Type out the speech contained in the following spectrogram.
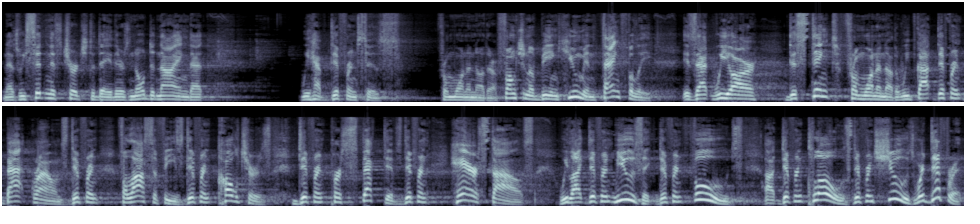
And as we sit in this church today, there's no denying that we have differences from one another. A function of being human, thankfully, is that we are distinct from one another. We've got different backgrounds, different philosophies, different cultures, different perspectives, different hairstyles. We like different music, different foods, uh, different clothes, different shoes. We're different.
